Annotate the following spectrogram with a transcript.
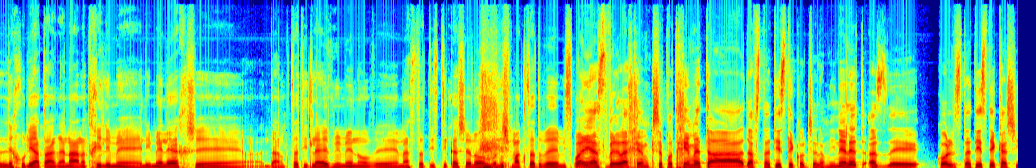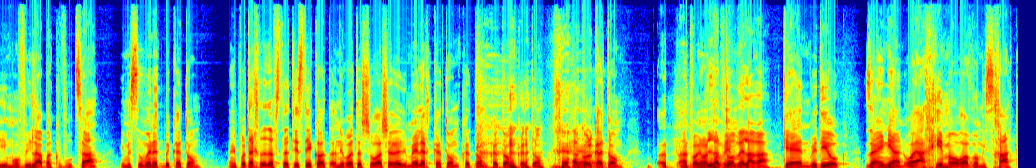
לחוליית ההגנה, נתחיל עם אלימלך, שדן קצת התלהב ממנו ומהסטטיסטיקה שלו, בוא נשמע קצת במספרים. אני אסביר לכם, כשפותחים את הדף סטטיסטיקות של המינהלת, אז uh, כל סטטיסטיקה שהיא מובילה בקבוצה, היא מסומנת בכתום. אני פותח את הדף סטטיסטיקות, אני רואה את השורה של אלימלך, כתום, כתום, כתום, כתום, הכל כתום. הדברים הטובים, לטוב ולרע. כן, בדיוק, זה העניין. הוא היה הכי מעורב במשחק,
